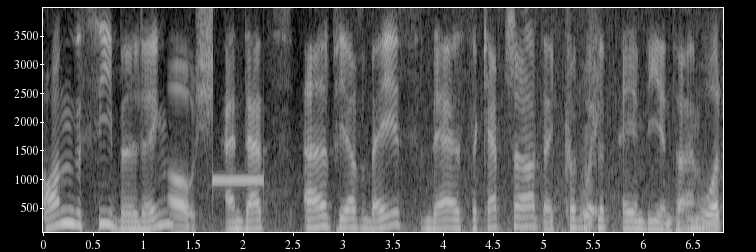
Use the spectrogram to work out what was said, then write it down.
On the C building. Oh, sh. And that's LPS base. There is the capture. They couldn't Wait. flip A and B in time. What?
